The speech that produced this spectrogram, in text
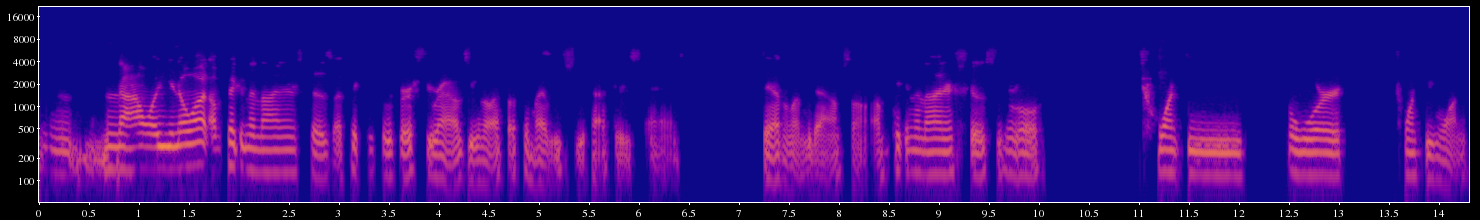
now you know what? I'm picking the Niners because I picked them for the first two rounds, even though I thought they might lose to the Packers and they haven't let me down. So I'm picking the Niners for the Super Bowl 24 21.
